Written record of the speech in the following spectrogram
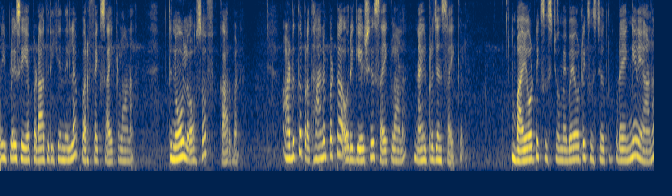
റീപ്ലേസ് ചെയ്യപ്പെടാതിരിക്കുന്നില്ല പെർഫെക്റ്റ് സൈക്കിളാണ്. With no loss of carbon. അടുത്ത പ്രധാനപ്പെട്ട ഒരു ഗേഷ്യസ് സൈക്കിളാണ് നൈട്രജൻ സൈക്കിൾ. ബയോട്ടിക് സിസ്റ്റവും എബയോട്ടിക് സിസ്റ്റവും കൂടെ എങ്ങനെയാണ്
